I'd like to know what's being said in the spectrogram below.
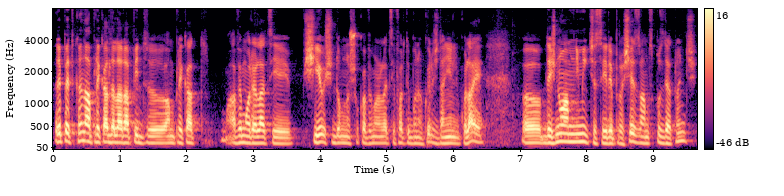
Repet, când a plecat de la Rapid, uh, am plecat, avem o relație, și eu și domnul Șucu avem o relație foarte bună cu el și Daniel Nicolae. Uh, deci nu am nimic ce să-i reproșez, am spus de atunci.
